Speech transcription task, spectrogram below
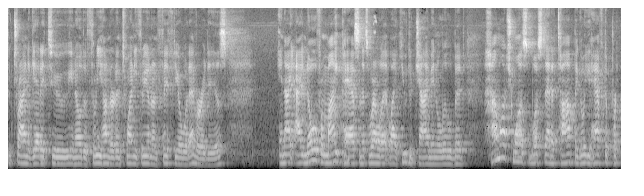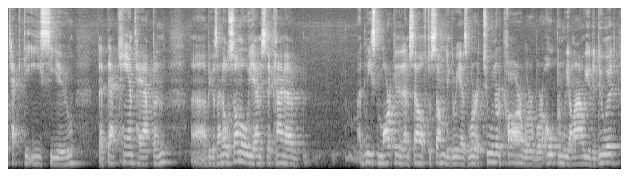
to trying to get it to you know the 320 350 or whatever it is. And I, I know from my past and that's where i'd like you to chime in a little bit how much was was that a topic oh you have to protect the ecu that that can't happen? Uh, because I know some OEMs that kind of at least marketed themselves to some degree as we're a tuner car, we're, we're open, we allow you to do it.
